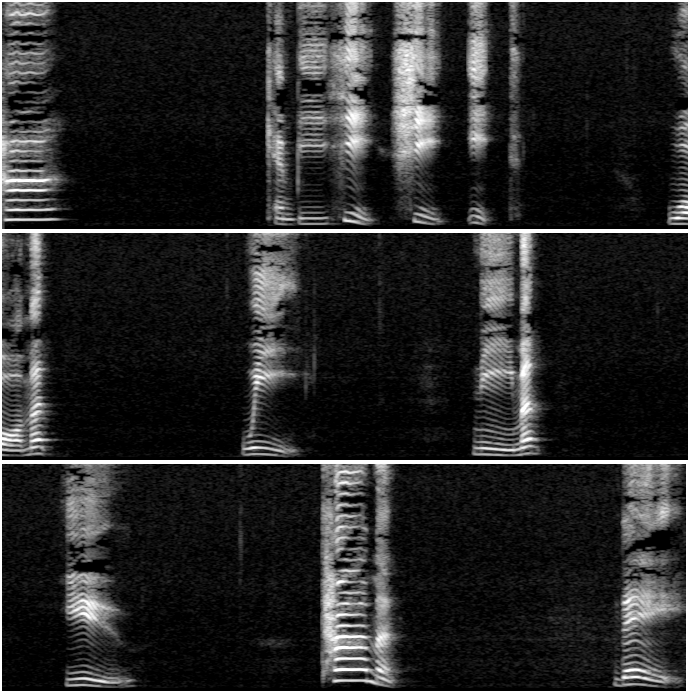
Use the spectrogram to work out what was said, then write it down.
他 can be he, she, it 我们 we 你们 you 他们 they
